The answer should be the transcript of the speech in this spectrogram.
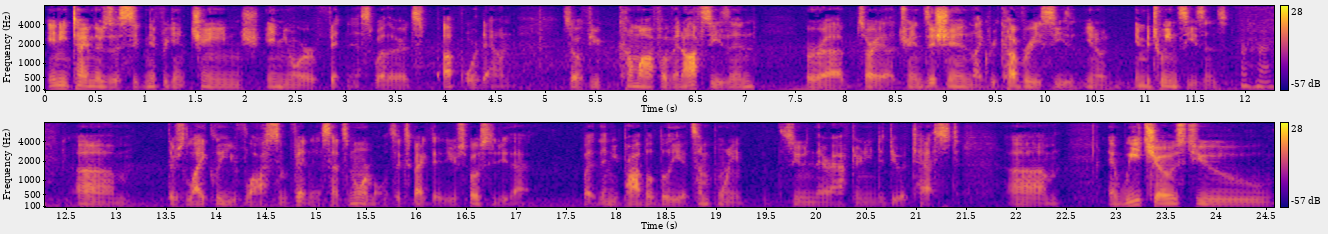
anytime there's a significant change in your fitness whether it's up or down so if you come off of an off season or a, sorry a transition like recovery season you know in between seasons um, there's likely you've lost some fitness that's normal it's expected you're supposed to do that but then you probably at some point soon thereafter need to do a test. Um, and we chose to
